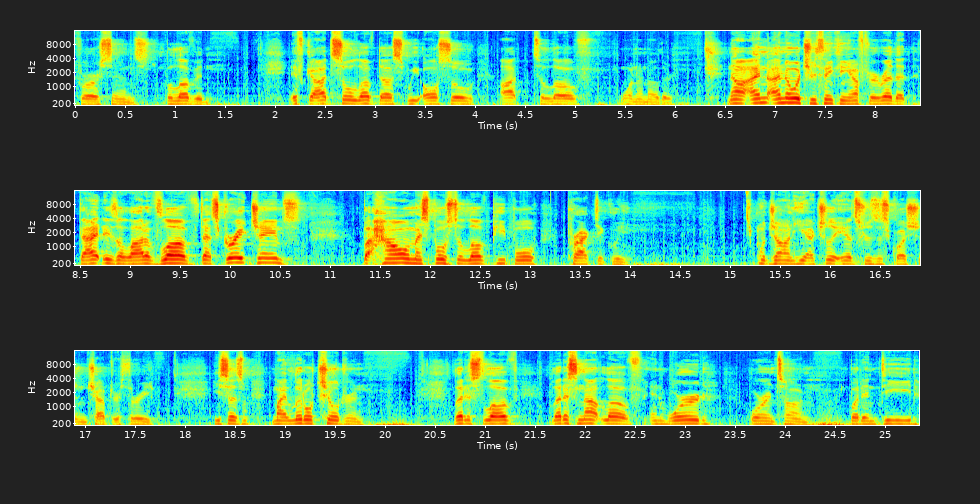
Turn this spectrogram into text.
for our sins. Beloved, if God so loved us, we also ought to love one another. Now, I, I know what you're thinking after I read that. That is a lot of love. That's great, James. But how am I supposed to love people practically? Well, John, he actually answers this question in chapter 3. He says, My little children, let us love, let us not love in word or in tongue, but in deed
